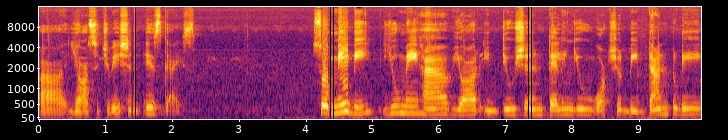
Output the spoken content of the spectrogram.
uh, your situation is, guys. So maybe you may have your intuition telling you what should be done today,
